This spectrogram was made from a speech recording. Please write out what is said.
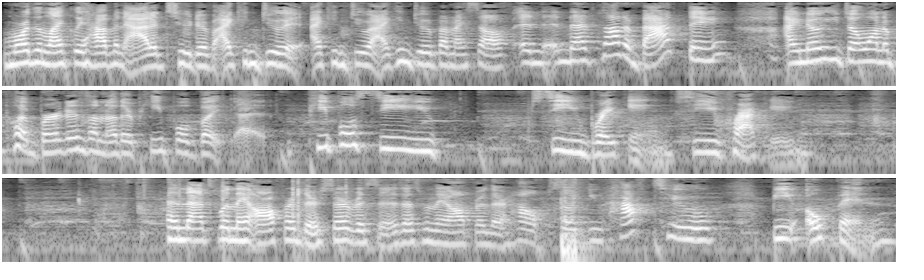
more than likely have an attitude of I can do it, I can do it, I can do it by myself. And and that's not a bad thing. I know you don't want to put burdens on other people, but uh, people see you see you breaking, see you cracking. And that's when they offer their services. That's when they offer their help. So you have to be open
